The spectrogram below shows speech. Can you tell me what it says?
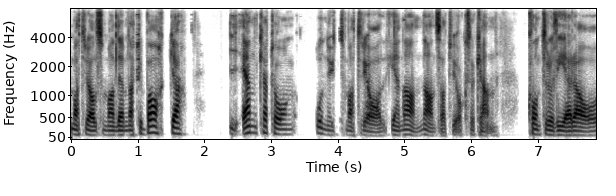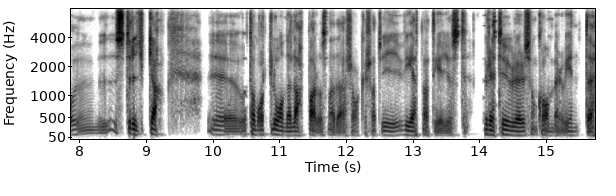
material som man lämnar tillbaka i en kartong och nytt material i en annan så att vi också kan kontrollera och stryka eh, och ta bort lånelappar och sådana där saker så att vi vet att det är just returer som kommer och inte,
